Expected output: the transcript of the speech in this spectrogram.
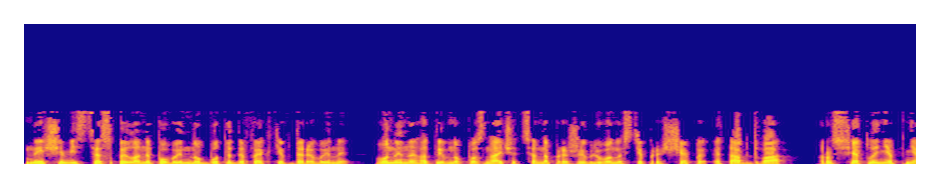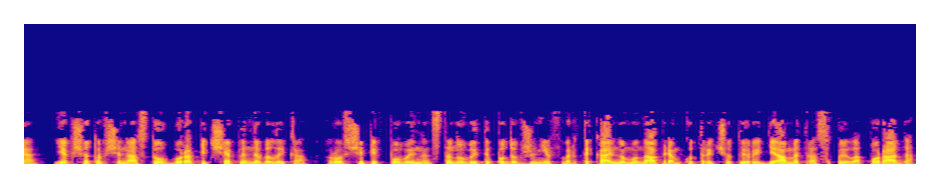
Нижче місця спила не повинно бути дефектів деревини. Вони негативно позначаться на приживлюваності прищепи. Етап 2. Розщеплення пня. Якщо товщина стовбура підщепи невелика, розщепів повинен становити по довжині в вертикальному напрямку 3-4 діаметра спила порада.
